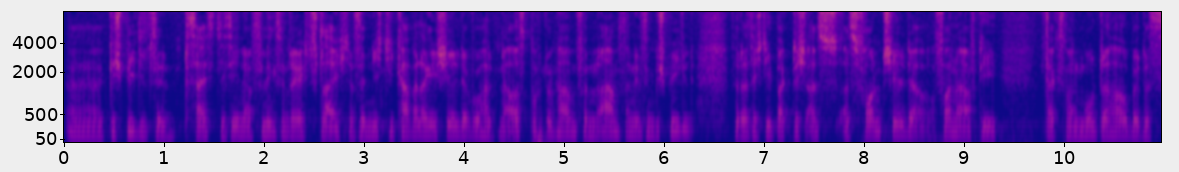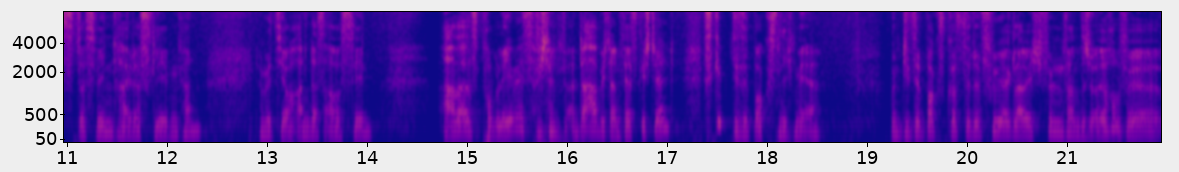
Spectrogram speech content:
äh, gespiegelt sind. Das heißt, die sehen auf links und rechts gleich. Das sind nicht die Kavallerieschilde, wo halt eine Ausbuchtung haben von den Armen, sondern die sind gespiegelt, sodass ich die praktisch als, als Frontschilde vorne auf die ich sag's mal, Motorhaube des, des Windriders kleben kann, damit sie auch anders aussehen. Aber das Problem ist, hab dann, da habe ich dann festgestellt, es gibt diese Box nicht mehr. Und diese Box kostete früher, glaube ich, 25 Euro für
